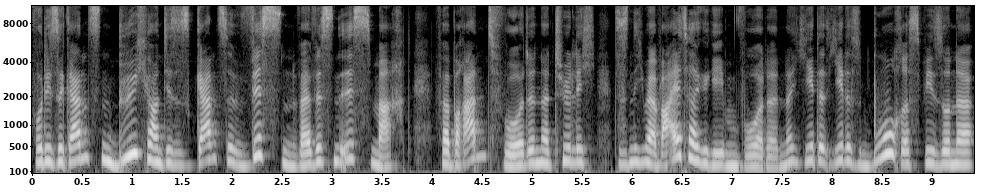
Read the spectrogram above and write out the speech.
wo diese ganzen Bücher und dieses ganze Wissen, weil Wissen ist Macht, verbrannt wurde, natürlich das nicht mehr weitergegeben wurde. Ne? Jedes, jedes Buch ist wie so, eine,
